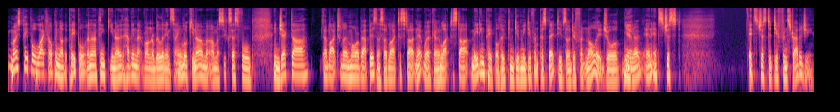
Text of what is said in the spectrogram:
most people like helping other people. And I think, you know, having that vulnerability and saying, look, you know, I'm a, I'm a successful injector. I'd like to learn more about business. I'd like to start networking. I'd like to start meeting people who can give me different perspectives or different knowledge or, yeah. you know, and it's just, it's just a different strategy.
